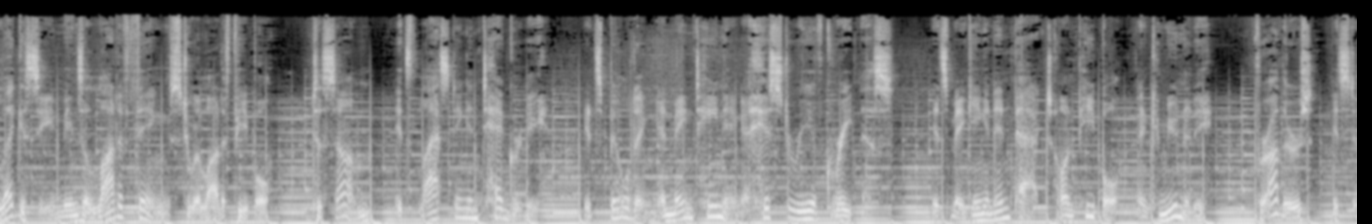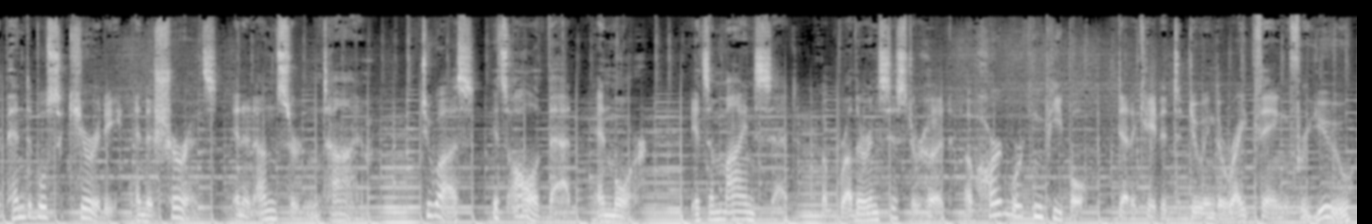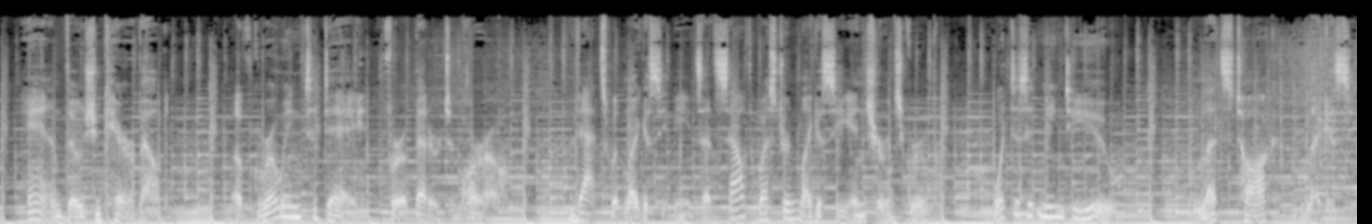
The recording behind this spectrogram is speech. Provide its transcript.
Legacy means a lot of things to a lot of people. To some, it's lasting integrity. It's building and maintaining a history of greatness. It's making an impact on people and community. For others, it's dependable security and assurance in an uncertain time. To us, it's all of that and more. It's a mindset, a brother and sisterhood of hardworking people dedicated to doing the right thing for you and those you care about. Of growing today for a better tomorrow. That's what legacy means at Southwestern Legacy Insurance Group. What does it mean to you? Let's talk legacy.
